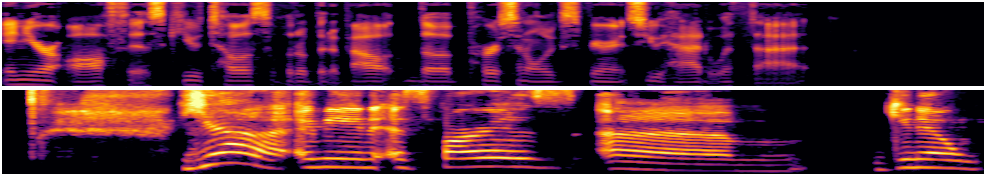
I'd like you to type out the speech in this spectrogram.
in your office. Can you tell us a little bit about the personal experience you had with that? Yeah, I mean, as far as um, you know,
